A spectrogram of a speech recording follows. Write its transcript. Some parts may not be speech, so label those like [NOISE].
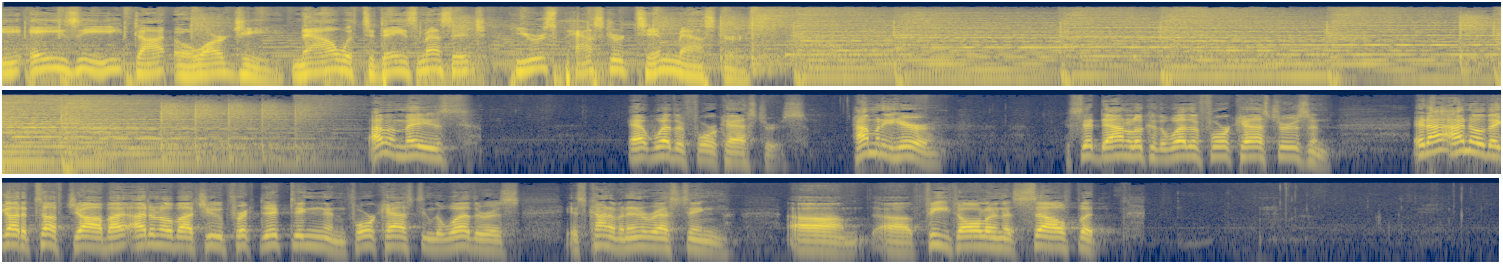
Now, with today's message, here's Pastor Tim Masters. I'm amazed at weather forecasters. How many here sit down and look at the weather forecasters and and I, I know they got a tough job. I, I, don't know about you. Predicting and forecasting the weather is, is kind of an interesting um, uh, feat all in itself. But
